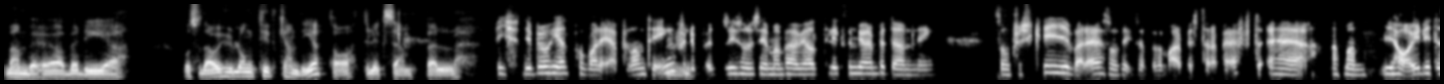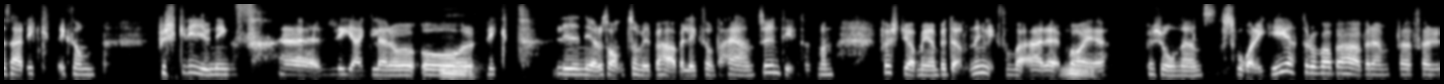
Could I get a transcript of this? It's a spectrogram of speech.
man behöver det och sådär. Och hur lång tid kan det ta till exempel? Det beror helt på vad det är för någonting. Mm. För det, det som du säger, man behöver ju alltid liksom göra en bedömning som förskrivare, som till exempel som arbetsterapeut. Eh, att man, vi har ju lite så här rikt, liksom, förskrivningsregler och, och Mm. riktlinjer och sånt som vi behöver liksom ta hänsyn till. Så att man, först gör man ju en bedömning. Liksom, vad, är det, vad Mm. är personens svårigheter och vad behöver den för, för,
